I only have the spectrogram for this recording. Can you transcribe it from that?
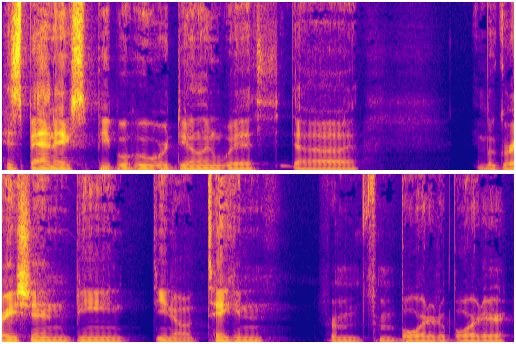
Hispanics, people who were dealing with uh, immigration, being you know taken from from border to border,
